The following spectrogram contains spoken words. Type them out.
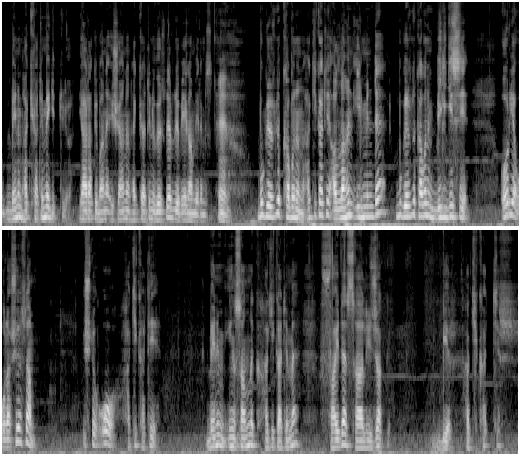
benim hakikatime git diyor. Ya Rabbi bana eşyanın hakikatini göster diyor Peygamberimiz. Evet. Bu gözlük kabının hakikati Allah'ın ilminde bu gözlük kabının bilgisi. Oraya ulaşıyorsam işte o hakikati benim insanlık hakikatime fayda sağlayacak bir hakikattir.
